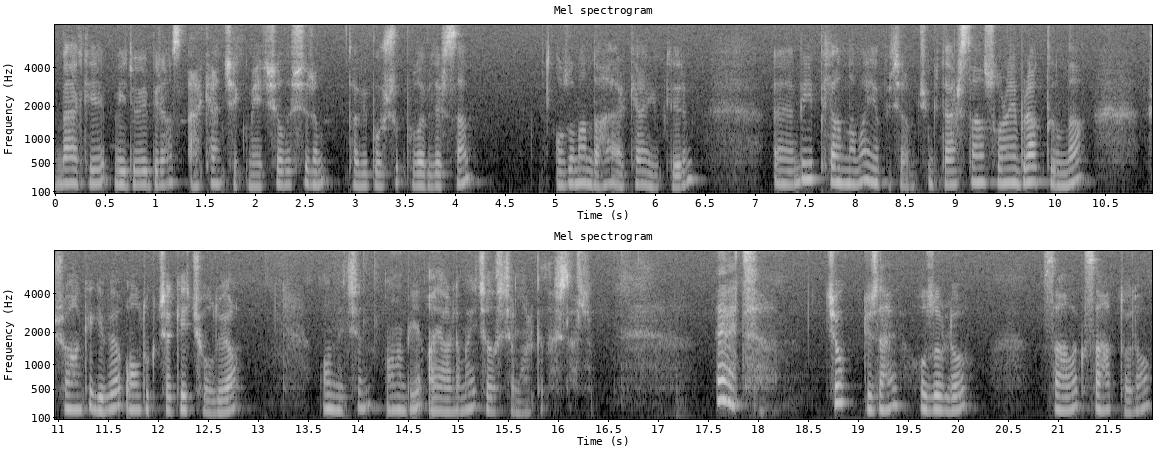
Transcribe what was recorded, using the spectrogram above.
belki videoyu biraz erken çekmeye çalışırım. Tabi boşluk bulabilirsem. O zaman daha erken yüklerim. Ee, bir planlama yapacağım. Çünkü dersten sonraya bıraktığımda şu anki gibi oldukça geç oluyor. Onun için onu bir ayarlamaya çalışacağım arkadaşlar. Evet, çok güzel, huzurlu, sağlık, sıhhat dolu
